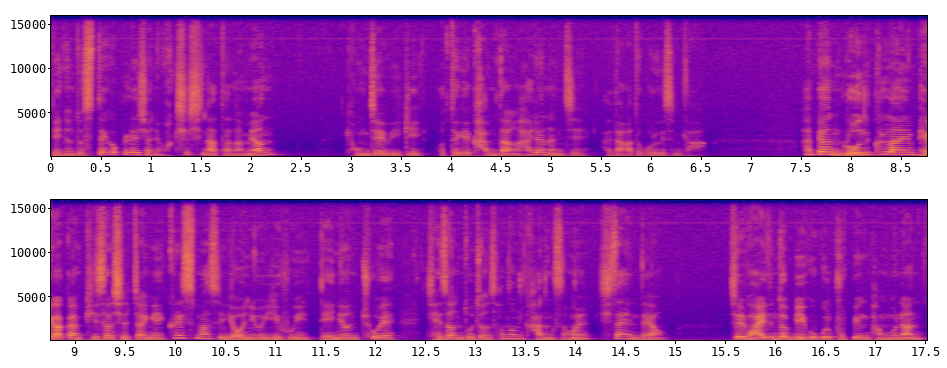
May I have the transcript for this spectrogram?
내년도 스태그플레이션이 확실시 나타나면 경제 위기 어떻게 감당하려는지 알다가도 모르겠습니다. 한편 론 클라인 백악관 비서실장이 크리스마스 연휴 이후인 내년 초에 재선 도전 선언 가능성을 시사했는데요. 질 바이든도 미국을 국빈 방문한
